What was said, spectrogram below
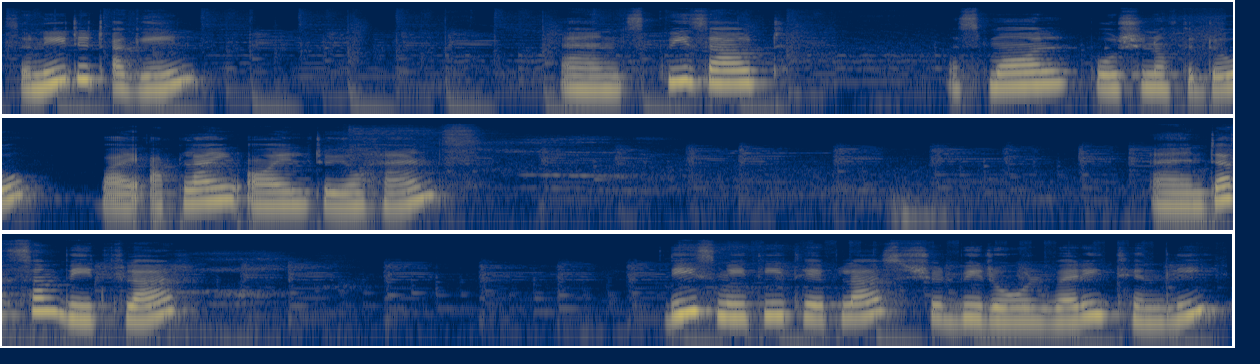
So knead it again and squeeze out a small portion of the dough by applying oil to your hands and that's some wheat flour. These methi theplas should be rolled very thinly.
